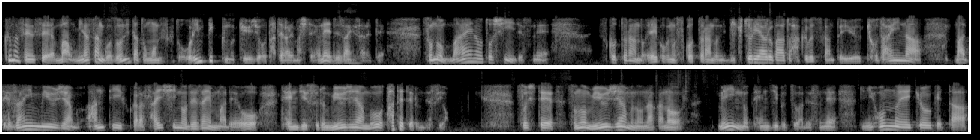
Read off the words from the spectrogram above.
熊先生、まあ、皆さんご存知だと思うんですけどオリンピックの球場を建てられましたよねデザインされてその前の年にですねスコットランド英国のスコットランドにビクトリア・アルバート博物館という巨大な、まあ、デザインミュージアムアンティークから最新のデザインまでを展示するミュージアムを建ててるんですよ。そしてそのミュージアムの中のメインの展示物はですね日本の影響を受けた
